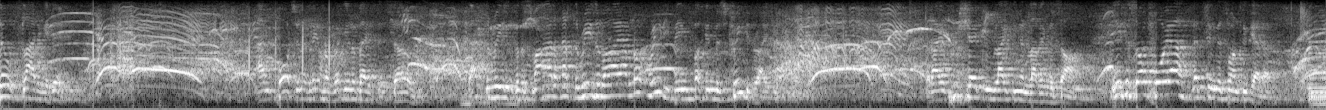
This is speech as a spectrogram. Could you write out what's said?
Thank God we're still sliding it in. And fortunately on a regular basis. So that's the reason for the smile, and that's the reason why I'm not really being fucking mistreated right now. But I appreciate you liking and loving the song. Here's a song for you. Let's sing this one together.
